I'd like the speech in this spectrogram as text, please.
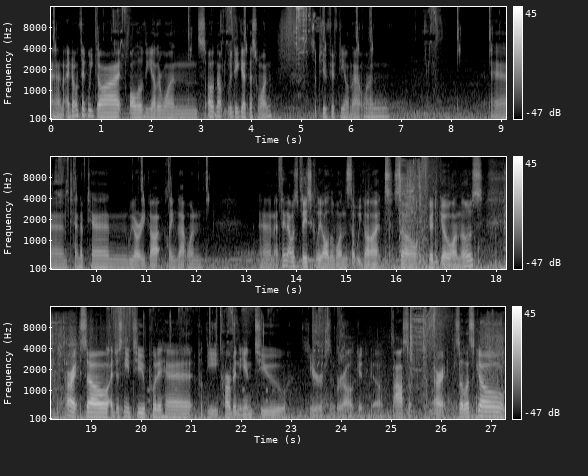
And I don't think we got all of the other ones. Oh, no, we did get this one. So 250 on that one. And 10 of 10, we already got, claimed that one. And I think that was basically all the ones that we got. So good to go on those. Alright, so I just need to put ahead put the carbon into here so we're all good to go. Awesome. Alright, so let's go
